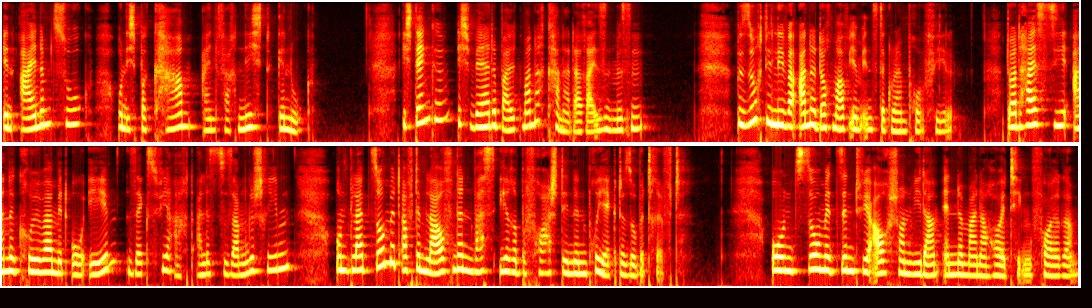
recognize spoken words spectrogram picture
in einem Zug, und ich bekam einfach nicht genug. Ich denke, ich werde bald mal nach Kanada reisen müssen. Besucht die liebe Anne doch mal auf ihrem Instagram-Profil. Dort heißt sie Anne Kröber mit OE 648, alles zusammengeschrieben und bleibt somit auf dem Laufenden, was ihre bevorstehenden Projekte so betrifft. Und somit sind wir auch schon wieder am Ende meiner heutigen Folge.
